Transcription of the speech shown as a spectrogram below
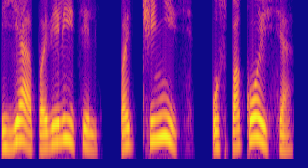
«Я повелитель! Подчинись! Успокойся!»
